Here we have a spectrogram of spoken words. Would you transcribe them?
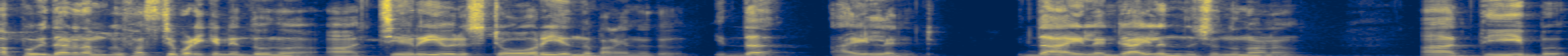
അപ്പോൾ ഇതാണ് നമുക്ക് ഫസ്റ്റ് പഠിക്കേണ്ട എന്തോന്ന് ആ ചെറിയൊരു സ്റ്റോറി എന്ന് പറയുന്നത്. ഇത് ഐലൻഡ് ഇത് ഐലൻഡ് ഐലൻഡ് എന്ന് വെച്ചാൽ എന്താണ്? ആ ദ്വീപ്.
